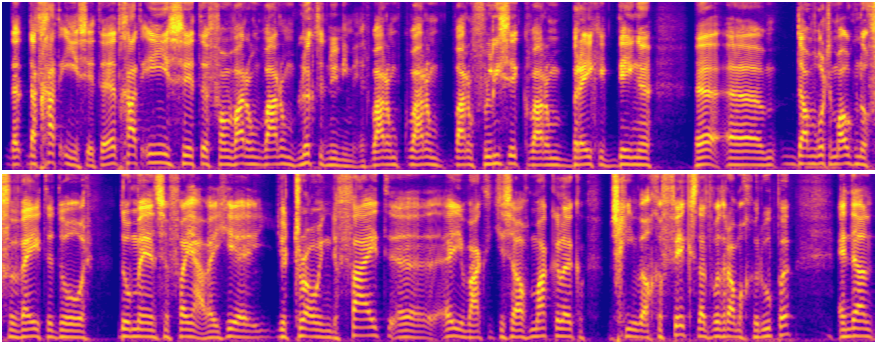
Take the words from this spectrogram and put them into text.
dat, dat gaat in je zitten. Hè? Het gaat in je zitten van waarom, waarom lukt het nu niet meer? Waarom, waarom, waarom verlies ik? Waarom breek ik dingen? Uh, uh, dan wordt hem ook nog verweten door, door mensen van ja, weet je, you're throwing the fight. Uh, je maakt het jezelf makkelijk. Misschien wel gefixt. Dat wordt er allemaal geroepen. En dan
